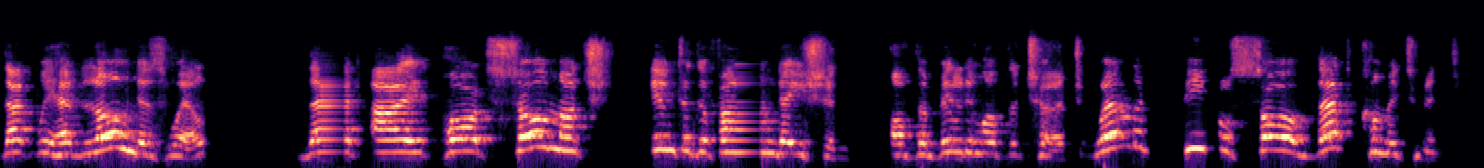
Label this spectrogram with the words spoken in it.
that we had loaned as well that I poured so much into the foundation of the building of the church. When the people saw that commitment,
